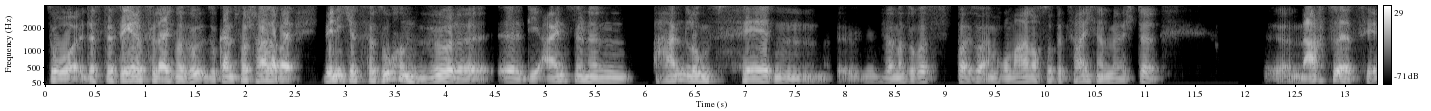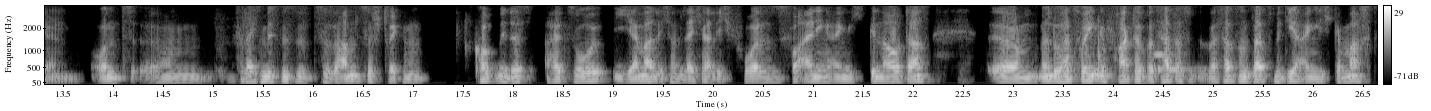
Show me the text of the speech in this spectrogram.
So, das, das wäre es vielleicht mal so, so ganz pauschal, aber wenn ich jetzt versuchen würde, äh, die einzelnen Handlungsfäden, äh, wenn man sowas bei so einem Roman noch so bezeichnen möchte, äh, nachzuerzählen und ähm, vielleicht ein bisschen zusammenzustricken, kommt mir das halt so jämmerlich und lächerlich vor. Das ist vor allen Dingen eigentlich genau das. Ähm, ne, du hast vorhin gefragt, was hat, das, was hat so ein Satz mit dir eigentlich gemacht?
